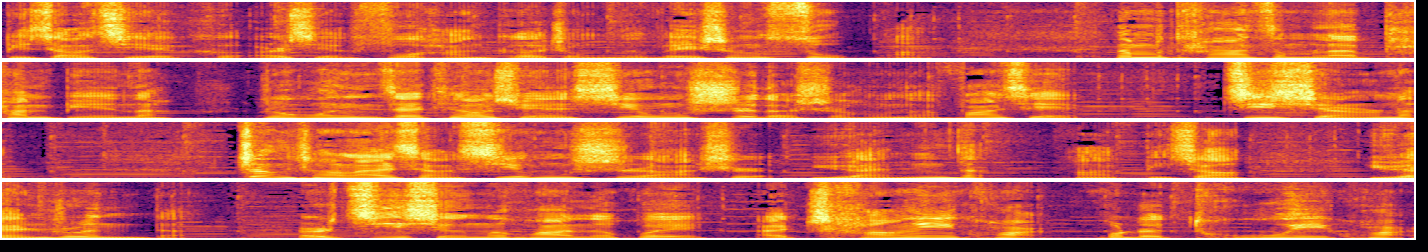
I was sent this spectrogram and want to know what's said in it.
比较解渴，而且富含各种的维生素啊。那么它怎么来判别呢？如果你在挑选西红柿的时候呢，发现畸形了，正常来讲西红柿啊是圆的啊，比较圆润的。而畸形的话呢，会哎长一块或者凸一块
